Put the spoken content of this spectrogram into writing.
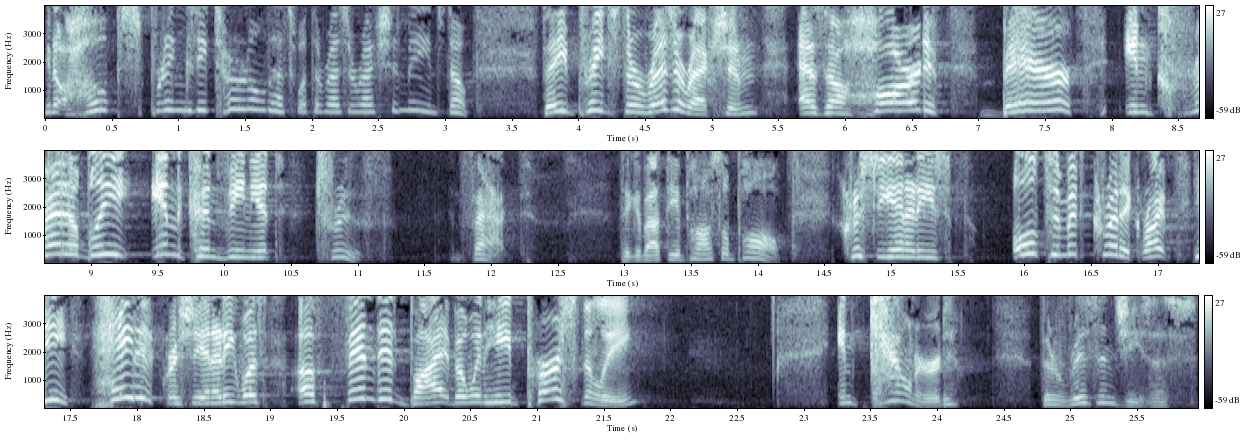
you know, hope springs eternal. That's what the resurrection means. No, they preach the resurrection as a hard, bare, incredibly inconvenient truth. In fact, think about the Apostle Paul. Christianity's ultimate critic, right? He hated Christianity, was offended by it, but when he personally encountered the risen Jesus,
